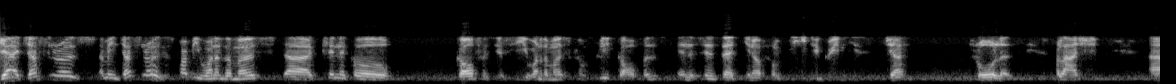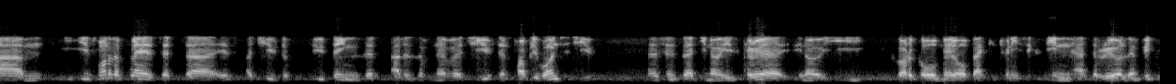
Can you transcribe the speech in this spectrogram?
Yeah, Justin Rose. I mean, Justin Rose is probably one of the most uh, clinical golfers you see, one of the most complete golfers in the sense that, you know, from tee to green, he's just flawless. He's flush. Um, he's one of the players that uh, has achieved a few things that others have never achieved and probably won't achieve in the sense that, you know, his career, you know, he got a gold medal back in 2016 at the Rio Olympics,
